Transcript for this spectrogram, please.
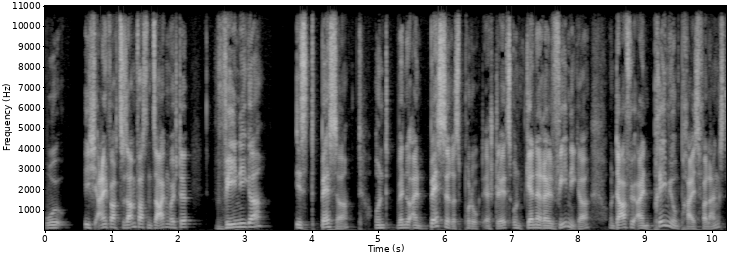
wo ich einfach zusammenfassend sagen möchte, weniger ist besser. Und wenn du ein besseres Produkt erstellst und generell weniger und dafür einen Premiumpreis verlangst,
